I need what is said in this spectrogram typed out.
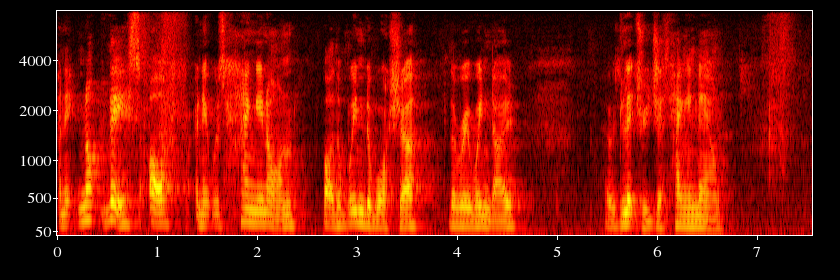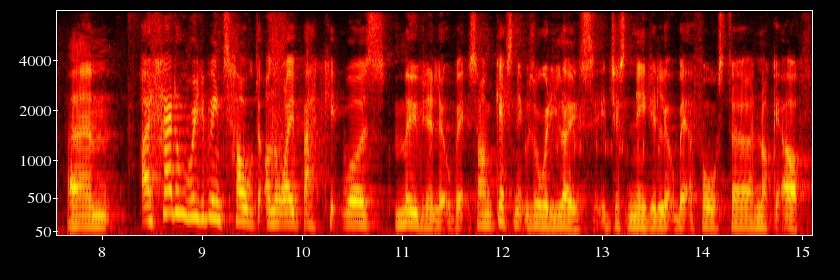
and it knocked this off and it was hanging on by the window washer for the rear window. It was literally just hanging down. Um, I had already been told on the way back it was moving a little bit, so I'm guessing it was already loose. It just needed a little bit of force to knock it off.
